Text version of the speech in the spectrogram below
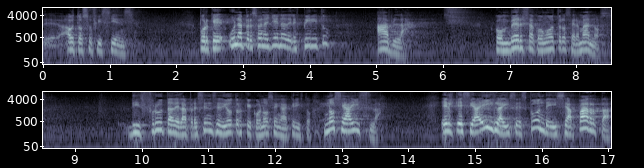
eh, autosuficiencia. Porque una persona llena del Espíritu habla, conversa con otros hermanos, disfruta de la presencia de otros que conocen a Cristo, no se aísla. El que se aísla y se esconde y se aparta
